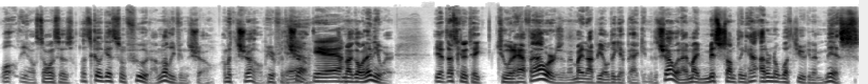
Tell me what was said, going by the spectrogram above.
Well, you know, someone says, "Let's go get some food." I'm not leaving the show. I'm at the show. I'm here for the Yeah. show. Yeah. I'm not going anywhere. Yeah, that's going to take two and a half hours, and I might not be able to get back into the show, and I might miss something. I don't know what you're going to miss.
